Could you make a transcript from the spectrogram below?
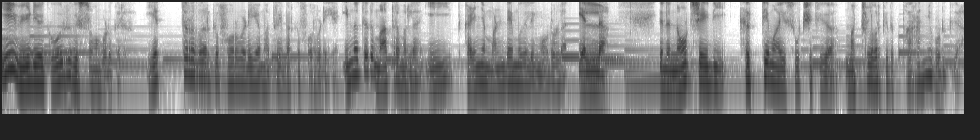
ഈ വീഡിയോയ്ക്ക് ഒരു വിശ്രമം കൊടുക്കരുത്. എത്ര പേർക്ക് ഫോർവേഡ് ചെയ്യാം അത്രയും പേർക്ക് ഫോർവേഡ് ചെയ്യുക ഇന്നത്തേത് മാത്രമല്ല ഈ കഴിഞ്ഞ മൺഡേ മുതൽ ഇങ്ങോട്ടുള്ള എല്ലാം ഇതിന്റെ നോട്ട്സ് എഴുതി കൃത്യമായി സൂക്ഷിക്കുക മറ്റുള്ളവർക്ക് ഇത് പറഞ്ഞു കൊടുക്കുക.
